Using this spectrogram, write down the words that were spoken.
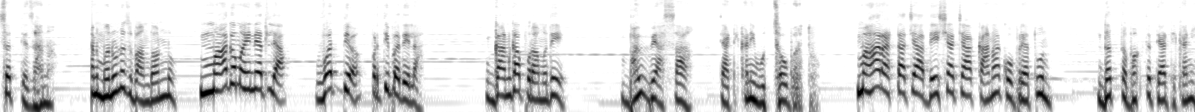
सत्य जाणा. आणि म्हणूनच बांधवांनो माघ महिन्यातल्या वद्य प्रतिपदेला गाणगापुरामध्ये भव्य असा त्या ठिकाणी उत्सव भरतो. महाराष्ट्राच्या देशाच्या कानाकोपऱ्यातून दत्तभक्त त्या ठिकाणी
